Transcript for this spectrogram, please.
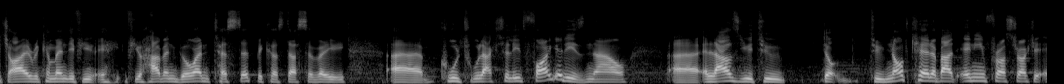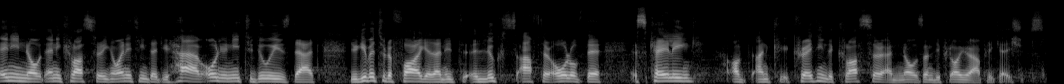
which I recommend if you, if you haven't, go and test it because that's a very uh, cool tool actually. Fargate is now, uh, allows you to, to not care about any infrastructure, any node, any clustering or anything that you have. All you need to do is that you give it to the Fargate and it, it looks after all of the scaling of, and creating the cluster and nodes and deploying your applications.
